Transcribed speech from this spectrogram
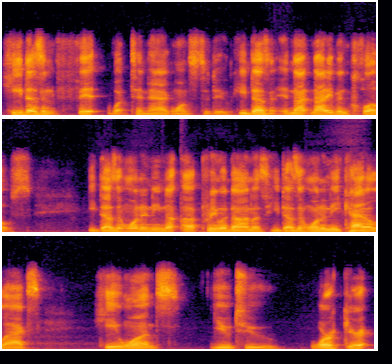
He doesn't fit what Ten Hag wants to do. He doesn't. It not not even close. He doesn't want any uh, prima donnas. He doesn't want any Cadillacs. He wants you to work your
